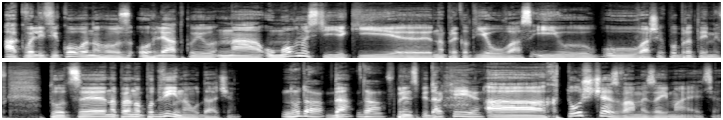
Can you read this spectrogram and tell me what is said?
А кваліфікованого з оглядкою на умовності, які, е, наприклад, є у вас і у, ваших побратимів, то це напевно подвійна удача. Ну так, Да? да, да, В принципі, да. так і є. А хто ще з вами займається?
